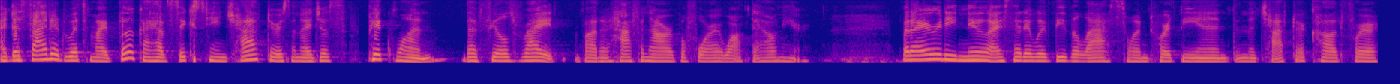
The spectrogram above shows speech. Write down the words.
I decided with my book, I have 16 chapters, and I just pick one that feels right about a half an hour before I walk down here. But I already knew I said it would be the last one toward the end, and the chapter called for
